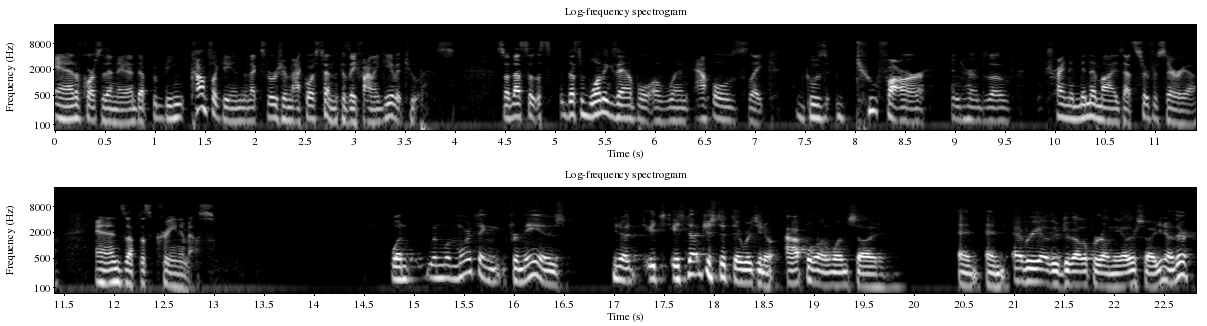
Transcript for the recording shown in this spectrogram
and of course, then it ended up being conflicting in the next version of Mac OS 10 because they finally gave it to us. So that's a, that's one example of when Apple's like goes too far in terms of trying to minimize that surface area and ends up just creating a mess. One, one, one more thing for me is, you know, it's it's not just that there was you know Apple on one side and and and every other developer on the other side. You know, there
